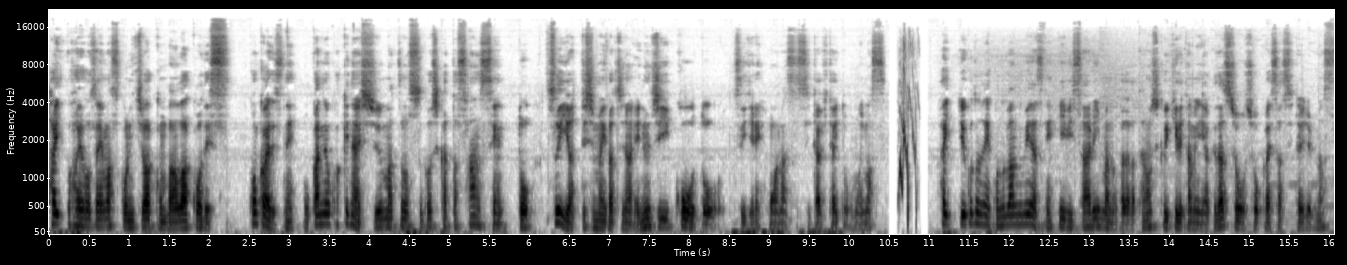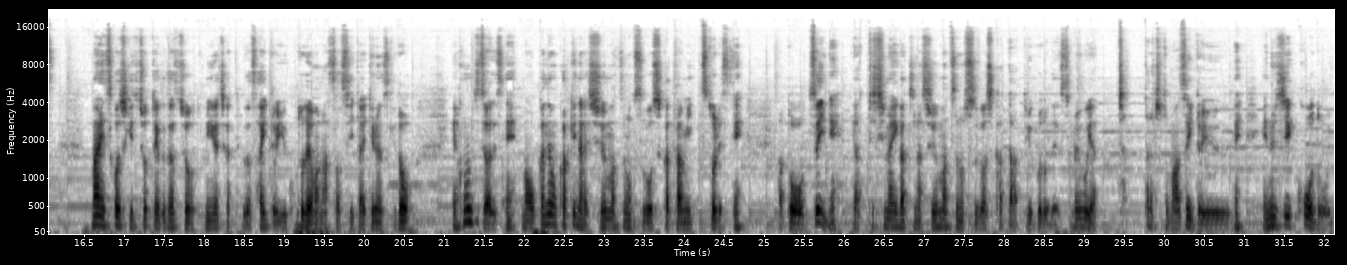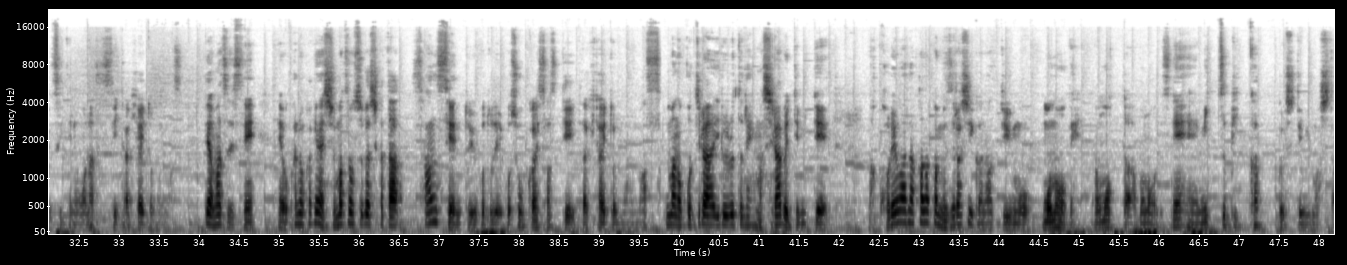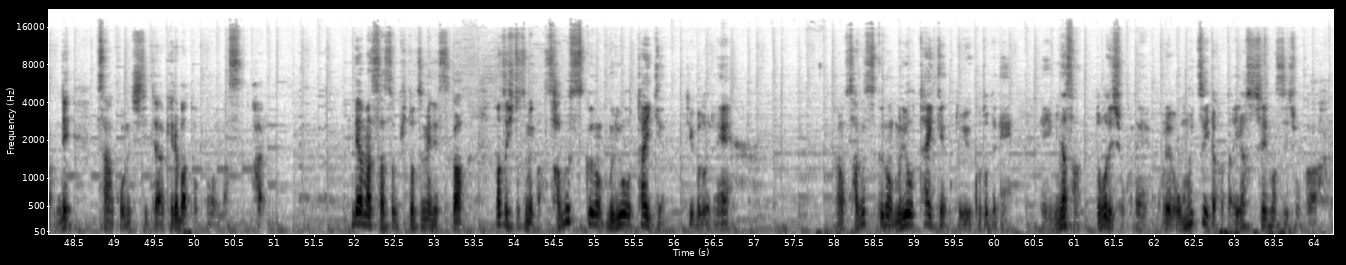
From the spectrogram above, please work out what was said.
はい、おはようございます。こんにちは、こんばんは、こうです。今回はですね、お金をかけない週末の過ごし方3選と、ついやってしまいがちな NG 行動についてね、お話しさせていただきたいと思います。はい、ということで、この番組はですね、日々サーリーマンの方が楽しく生きるために役立つ情報を紹介させていただいております。前に少し聞いてちょっと役立つ情報を見がちゃってくださいということでお話しさせていただいてるんですけど、え本日はですね、まあ、お金をかけない週末の過ごし方3つとですね、あと、ついね、やってしまいがちな週末の過ごし方ということで、それをやっちゃったらちょっとまずいというね、NG 行動についてね、お話しさせていただきたいと思います。ではまずですね、お金をかけない週末の過ごし方3選ということでご紹介させていただきたいと思います。まあ、の、こちらいろいろとね、まあ、調べてみて、まあ、これはなかなか珍しいかなっていうものをね、思ったものをですね、3つピックアップしてみましたんで、参考にしていただければと思います。はい。ではまず早速1つ目ですが、まず一つ目が、サブスクの無料体験ということでね。あの、サブスクの無料体験ということでね、えー、皆さんどうでしょうかね？これ思いついた方いらっしゃいますでしょうか？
